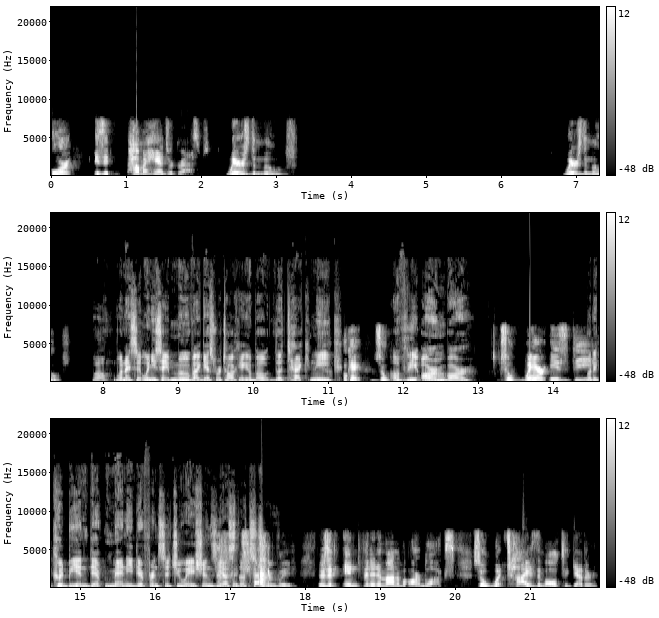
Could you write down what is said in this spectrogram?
Or is it how my hands are grasped? Where's the move? Where's the move? Well, when I say when you say move, I guess we're talking about the technique Okay, so of the arm bar, so where is the but it could be in di- many different situations. Yes, that's true. exactly. There's an infinite amount of arm locks. So what ties them all together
